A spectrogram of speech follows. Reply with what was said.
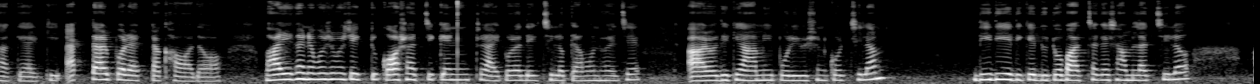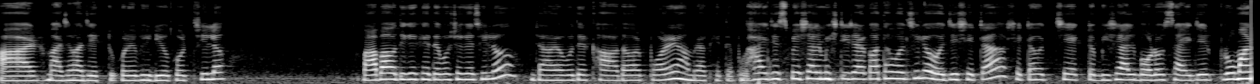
থাকে আর কি। একটার পর একটা খাওয়া দাওয়া। ভাই এখানে বসে বসে একটু কষা চিকেন ট্রাই করে দেখছিল কেমন হয়েছে। আর ওদিকে আমি পরিবেশন করছিলাম। দিদি এদিকে দুটো বাচ্চাকে সামলাচ্ছিল আর মাঝে মাঝে একটু করে ভিডিও করছিল। বাবা ওদিকে খেতে বসে গেছিল। জামাইবাবুদের খাওয়া দাওয়ার পরে আমরা খেতে ভাই যে স্পেশাল মিষ্টিটার কথা বলছিল, ওই যে সেটা সেটা হচ্ছে একটা বিশাল বড় সাইজের প্রমাণ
